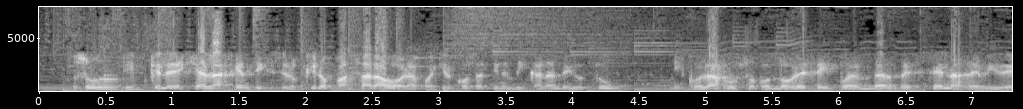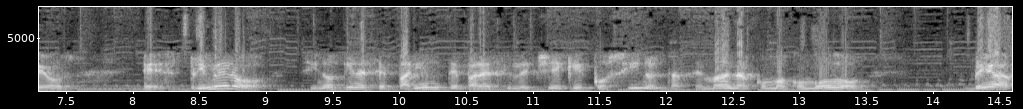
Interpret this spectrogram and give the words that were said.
Entonces un tip que le dejé a la gente y que se los quiero pasar ahora, cualquier cosa tiene mi canal de YouTube Nicolás Russo con dobleza y pueden ver decenas de videos, es primero, si no tiene ese pariente para decirle, che, ¿qué cocino esta semana? ¿Cómo acomodo? Vea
